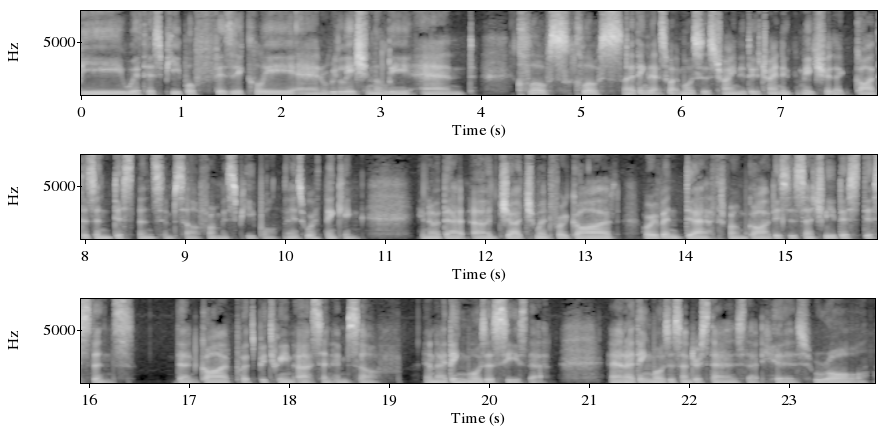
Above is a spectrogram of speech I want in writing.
be with his people physically and relationally and close, close. I think that's what Moses is trying to do, trying to make sure that God doesn't distance himself from his people. And it's worth thinking, you know, that uh, judgment for God or even death from God is essentially this distance that God puts between us and himself. And I think Moses sees that. And I think Moses understands that his role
